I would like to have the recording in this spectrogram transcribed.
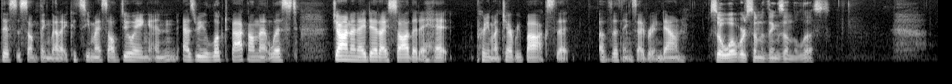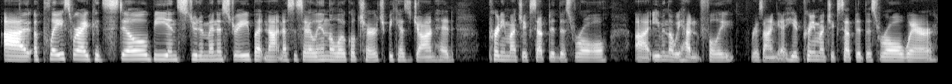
this is something that I could see myself doing. And as we looked back on that list, John and I did, I saw that it hit pretty much every box that of the things I'd written down. So, what were some of the things on the list? Uh, a place where I could still be in student ministry, but not necessarily in the local church because John had pretty much accepted this role, uh, even though we hadn't fully resigned yet. He had pretty much accepted this role where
